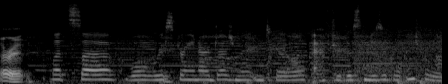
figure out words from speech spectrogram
all right. let's, uh, we'll restrain our judgment until after this musical interlude.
